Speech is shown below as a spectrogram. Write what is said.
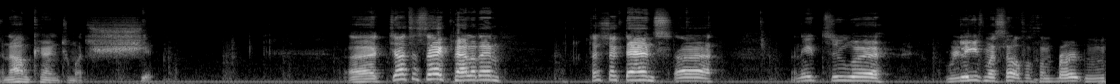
And now I'm carrying too much shit. Uh, just a sec, Paladin. Just a sec, Danse. Uh, I need to, uh, relieve myself of some burden.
